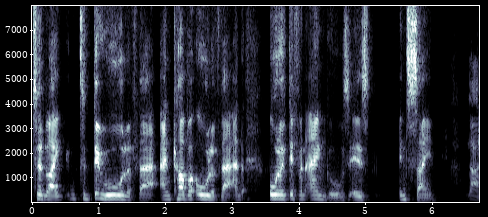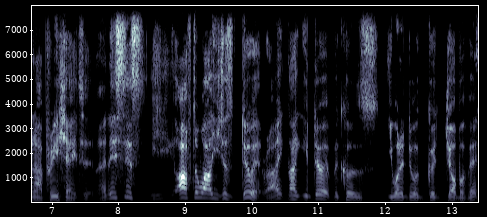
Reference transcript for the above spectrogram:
to like to do all of that and cover all of that and all the different angles is insane. No, no, appreciate it, man. It's just after a while you just do it, right? Like you do it because you want to do a good job of it.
